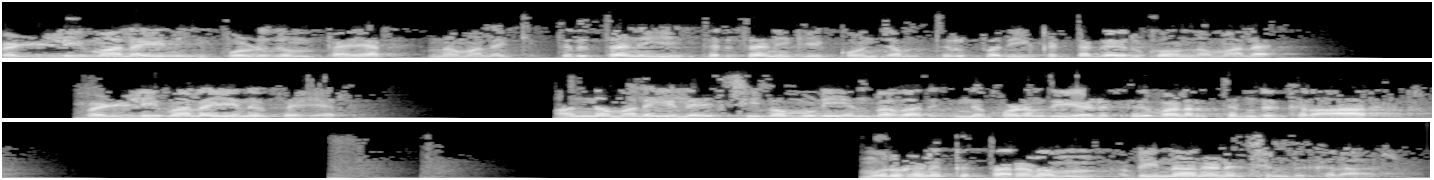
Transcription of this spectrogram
வெள்ளிமலைன்னு இப்பொழுதும் பெயர். இந்த மலைக்கு திருத்தணி திருத்தணிக்கு கொஞ்சம் திருப்பதி கிட்டக இருக்கும் அந்த மலை. வள்ளிமலைன்னு பெயர். அந்த மலையிலே சிவமுனி என்பவர் இந்த குழந்தையை எடுத்து வளர்த்திருக்கிறார். முருகனுக்கு தரணும் அப்படின்னு நினைச்சிருக்கிறார்.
